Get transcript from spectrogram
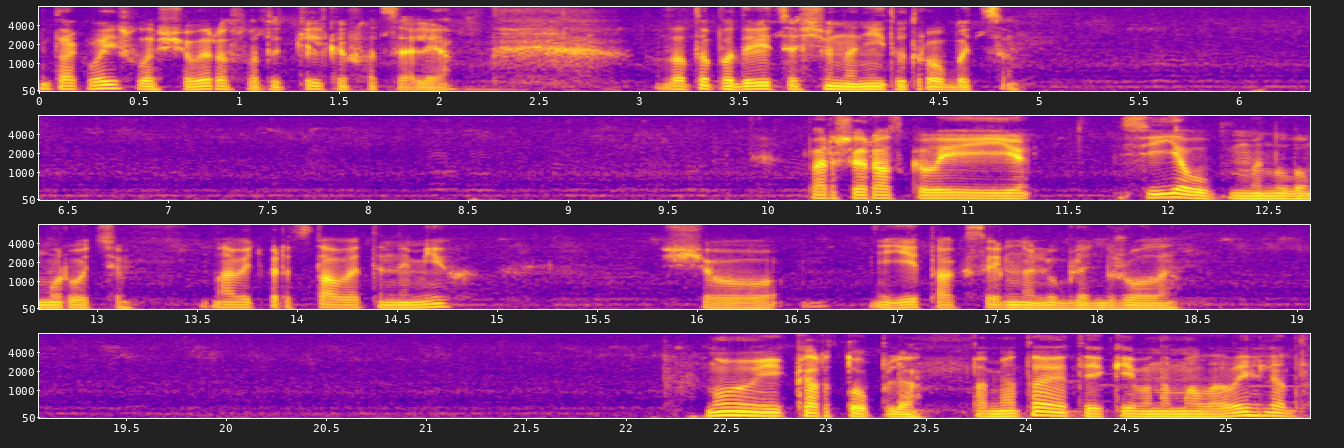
І так вийшло, що виросла тут тільки фацелія. Зато подивіться, що на ній тут робиться. Перший раз, коли її сіяв у минулому році, навіть представити не міг, що її так сильно люблять бджоли. Ну і картопля. Пам'ятаєте, який вона мала вигляд?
